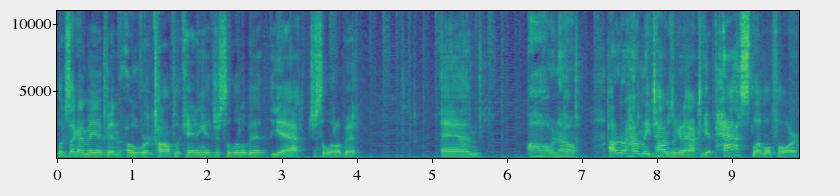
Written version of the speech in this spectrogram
Looks like I may have been overcomplicating it just a little bit. Yeah, just a little bit. And Oh no. I don't know how many times I'm going to have to get past level 4,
